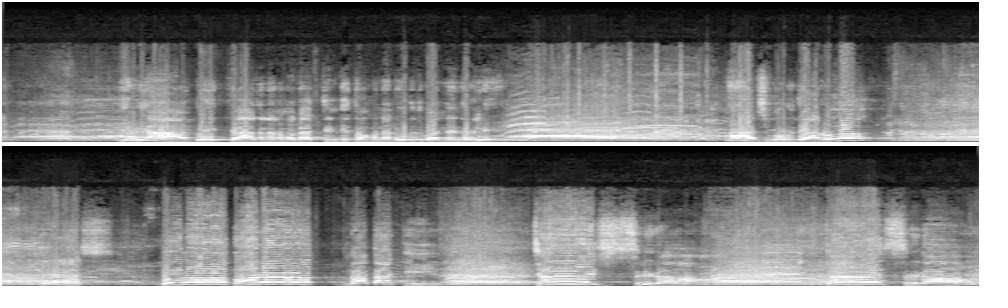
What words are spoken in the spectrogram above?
ನೀವು ಯಾವ ಬೇಕಾದ ನನ್ನ ಮಗ ತಿಂಡಿ ತಗೊಂಡು ನಾನು ಹುರಿದು ಬಂದ್ರಿ ಆರಿಸ್ಬರುದು ಯಾರು? ಎಸ್ ಬೋಲೋ ಭಾರತ್ ಮಾತಾ ಜೈ ಶ್ರೀರಾಮ್. ಜೈ ಶ್ರೀರಾಮ್.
